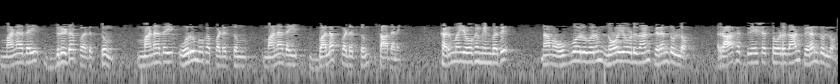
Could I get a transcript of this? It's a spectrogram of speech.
மனதை திருடப்படுத்தும் மனதை ஒருமுகப்படுத்தும் மனதை பலப்படுத்தும் சாதனை. கர்மயோகம் என்பது நாம ஒவ்வொருவரும் நோயோடு தான் பிறந்துள்ளோம். ராகத்வேஷத்தோடு தான் பிறந்துள்ளோம்.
